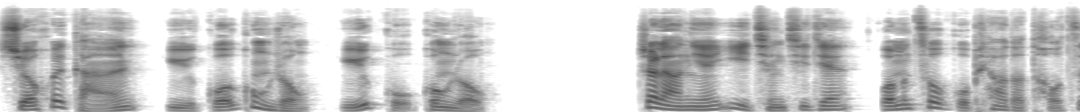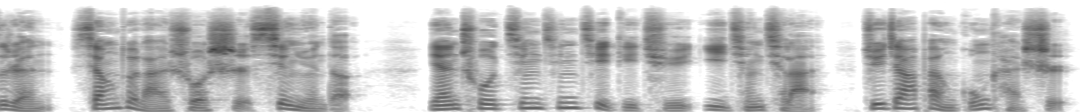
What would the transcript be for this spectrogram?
学会感恩，与国共荣，与股共荣。这两年疫情期间，我们做股票的投资人相对来说是幸运的。年初京津冀地区疫情起来，居家办公开始，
